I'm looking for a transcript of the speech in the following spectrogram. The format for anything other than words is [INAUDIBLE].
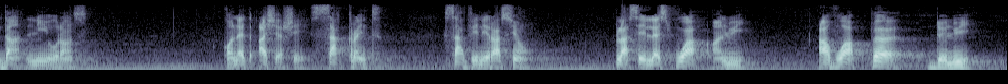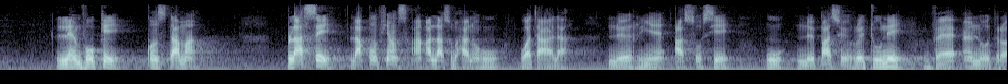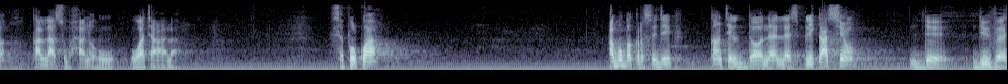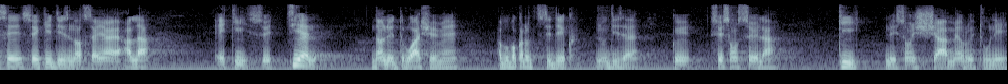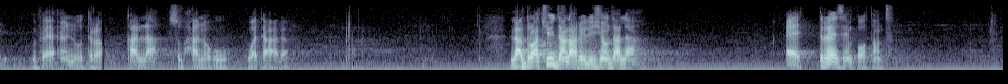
dans l'ignorance. Connaître à chercher sa crainte, sa vénération, placer l'espoir en lui, avoir peur de lui, l'invoquer constamment, placer la confiance en Allah subhanahu wa ta'ala, ne rien associer ou ne pas se retourner vers un autre qu'Allah subhanahu wa ta'ala. C'est pourquoi Abu Bakr Siddiq, quand il donnait l'explication de, du verset, ceux qui disent notre Seigneur est Allah et qui se tiennent dans le droit chemin, Abu Bakr Siddiq nous disait que ce sont ceux-là qui ne sont jamais retournés vers un autre qu'Allah subhanahu wa ta'ala. La droiture dans la religion d'Allah est très importante,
